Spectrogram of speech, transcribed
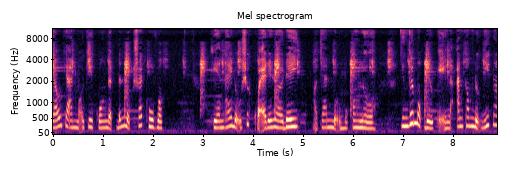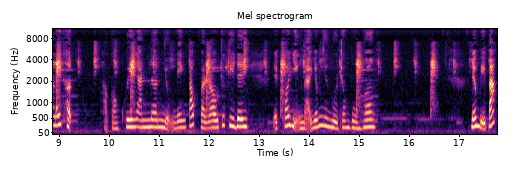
giấu cho anh mỗi khi quân địch đến lục soát khu vực. Khi anh thấy đủ sức khỏe để rời đi, họ cho anh mượn một con lừa, nhưng với một điều kiện là anh không được giết nó lấy thịt. Họ còn khuyên anh nên nhuộm đen tóc và râu trước khi đi, để có diện mạo giống như người trong vùng hơn. Nếu bị bắt,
